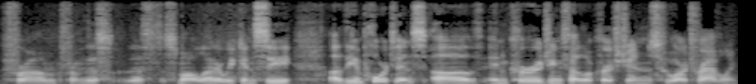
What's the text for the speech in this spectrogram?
from from this this small letter. We can see uh, the importance of encouraging fellow Christians who are traveling.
